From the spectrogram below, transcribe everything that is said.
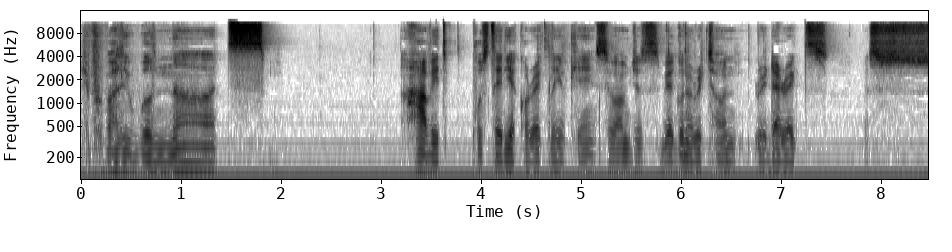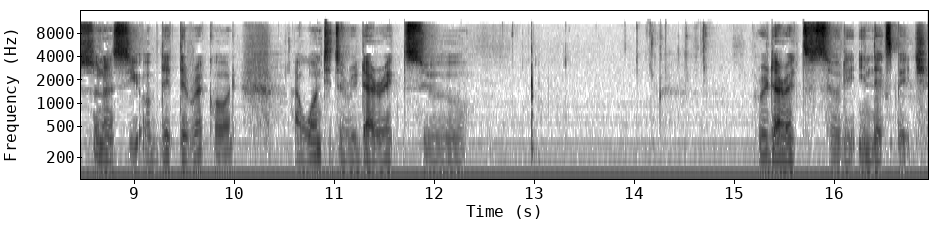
you probably will not have it posted here correctly okay? So I'm just we're going to return redirect as soon as you update the record. I want it to redirect to redirect to the index page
